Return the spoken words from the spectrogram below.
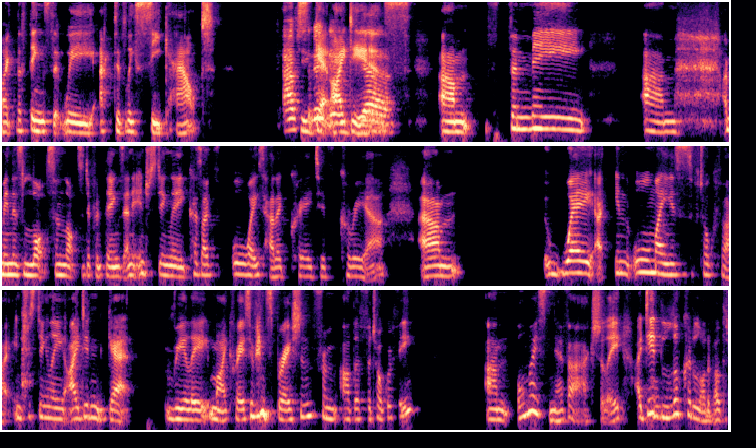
like the things that we actively seek out Absolutely. to get ideas yeah. um for me um i mean there's lots and lots of different things and interestingly because i've always had a creative career um way uh, in all my years as a photographer interestingly i didn't get really my creative inspiration from other photography um, almost never actually. I did mm. look at a lot of other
